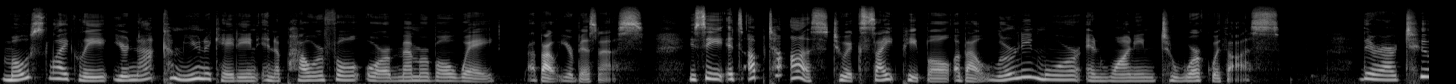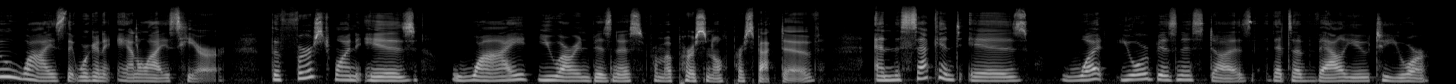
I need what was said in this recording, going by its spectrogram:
most likely you're not communicating in a powerful or memorable way about your business. You see, it's up to us to excite people about learning more and wanting to work with us. There are two whys that we're going to analyze here. The first one is why you are in business from a personal perspective. And the second is what your business does that's of value to your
